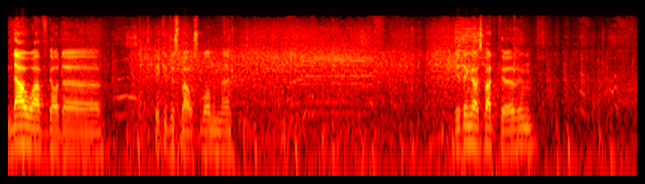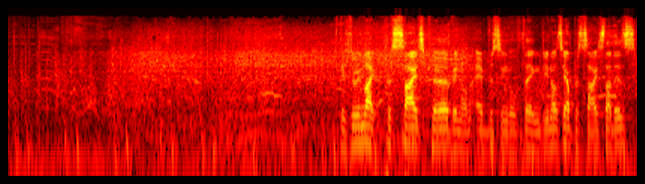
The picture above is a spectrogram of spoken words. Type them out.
Now I've got a... Uh, he could just mouse one there. You think that's bad curving? He's doing like precise curving on every single thing. Do you not see how precise that is?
